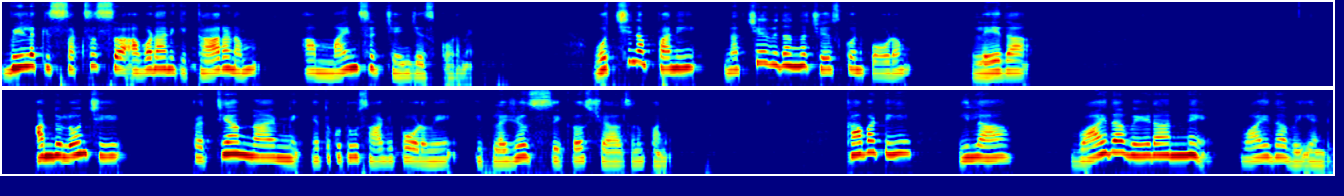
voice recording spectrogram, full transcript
వీళ్ళకి సక్సెస్ అవ్వడానికి కారణం ఆ మైండ్ సెట్ చేంజ్ చేసుకోవడమే. వచ్చిన పని నచ్చే విధంగా చేసుకొని పోవడం లేదా అందులోంచి ప్రత్యామ్నాయంని ఎతుకుతూ సాగిపోవడమే ఈ ప్లెజర్ సీకర్స్ చేయాల్సిన పని. కాబట్టి ఇలా వాయిదా వేయడాన్నే వాయిదా వేయండి.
